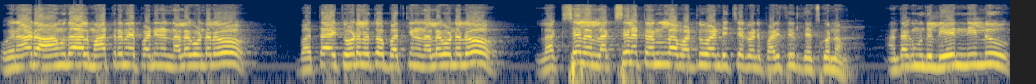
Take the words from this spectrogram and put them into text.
ఒకనాడు ఆముదాలు మాత్రమే పండిన నల్లగొండలో బత్తాయి తోడలతో బతికిన నల్లగొండలో లక్షల లక్షల టన్నుల వడ్లు వండించేటువంటి పరిస్థితులు తెచ్చుకున్నాం. అంతకుముందు లేని నీళ్ళు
